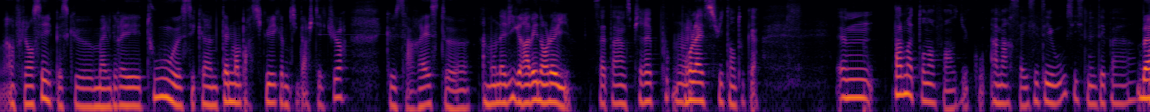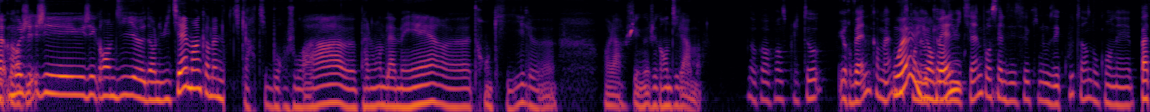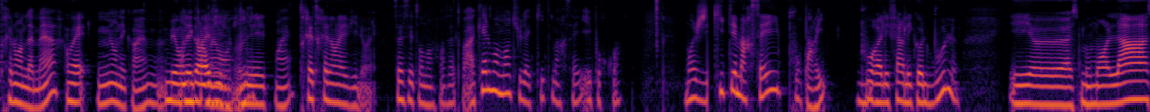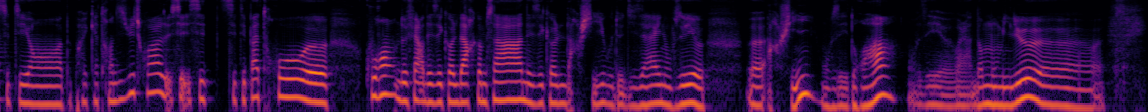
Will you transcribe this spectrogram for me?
influencé parce que malgré tout, c'est quand même tellement particulier comme type d'architecture que ça reste, à mon avis, gravé dans l'œil. Ça t'a inspiré pour, pour, la suite en tout cas. Parle-moi de ton enfance, du coup, à Marseille. C'était où, si ce n'était pas. Bah, moi, j'ai grandi euh, dans le 8e, hein, quand même. Petit quartier bourgeois, euh, pas loin de la mer, euh, tranquille. voilà, j'ai grandi là, moi. Donc, enfance plutôt urbaine, quand même. Ouais, parce est urbaine. Au 8e, pour celles et ceux qui nous écoutent. Hein, donc, on n'est pas très loin de la mer. Ouais. Mais on est quand même. Mais on, est, dans la ville. On est très, très dans la ville, ouais. Ça, c'est ton enfance à toi. À quel moment tu la quittes, Marseille, et pourquoi? Moi, j'ai quitté Marseille pour Paris pour aller faire l'école boule. Et euh, à ce moment-là, c'était en à peu près 98, je crois. C'était pas trop euh, courant de faire des écoles d'art comme ça, des écoles d'archi ou de design. On faisait euh, archi, on faisait droit, on faisait voilà dans mon milieu.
